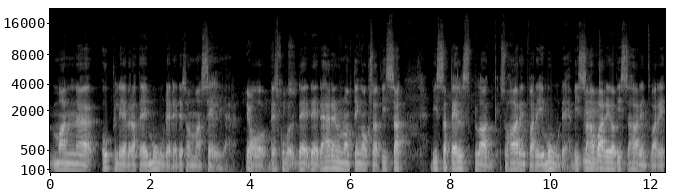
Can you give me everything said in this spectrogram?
man eh, upplever att det är mode, det är det som man säljer. Ja, och det, skulle, det, det, det här är nog någonting också att vissa, vissa pälsplagg så har inte varit i mode. Vissa Mm. har varit och vissa har inte varit.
